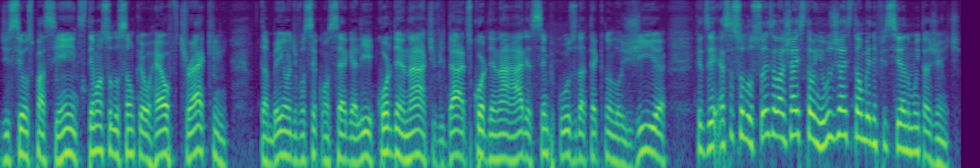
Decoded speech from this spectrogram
de seus pacientes. Tem uma solução que é o Health Tracking, também onde você consegue ali coordenar atividades, coordenar áreas sempre com o uso da tecnologia. Quer dizer, essas soluções elas já estão em uso, já estão beneficiando muita gente.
